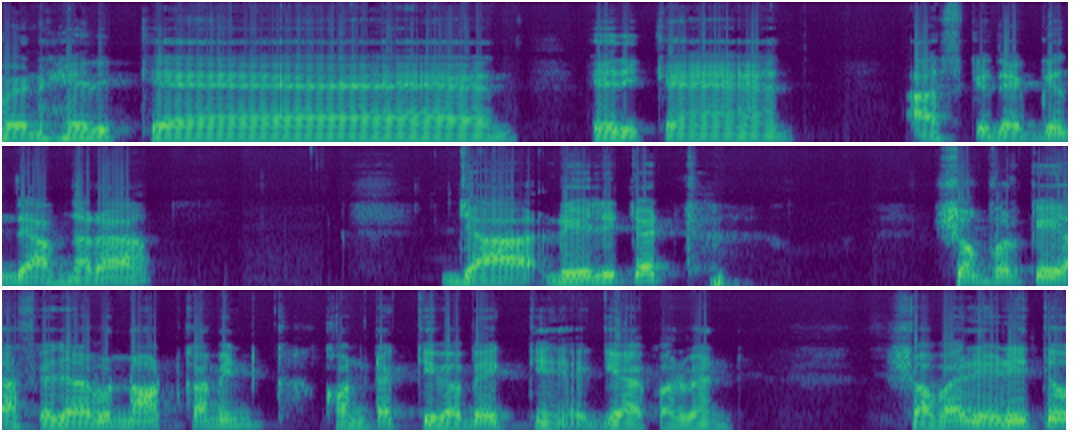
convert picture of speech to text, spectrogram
point Harry Kane Harry Kane আজকে দেখবেন যে আপনারা যা রিয়েলিটেড সম্পর্কে আজকে জানাব নট কামিং কন্ট্যাক্ট কীভাবে গিয়া করবেন। সবাই রেডি তো?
